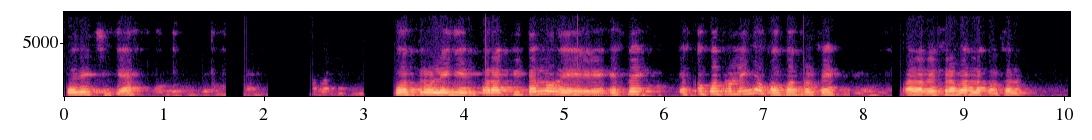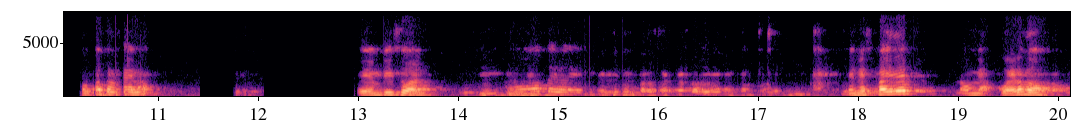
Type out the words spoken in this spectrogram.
Puede chillar. Control leña. Para quitarlo de este, ¿es con control leña o con control C? Para destrabar la consola. Con control C, ¿no? En visual. No, pero en Spider, no me acuerdo.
